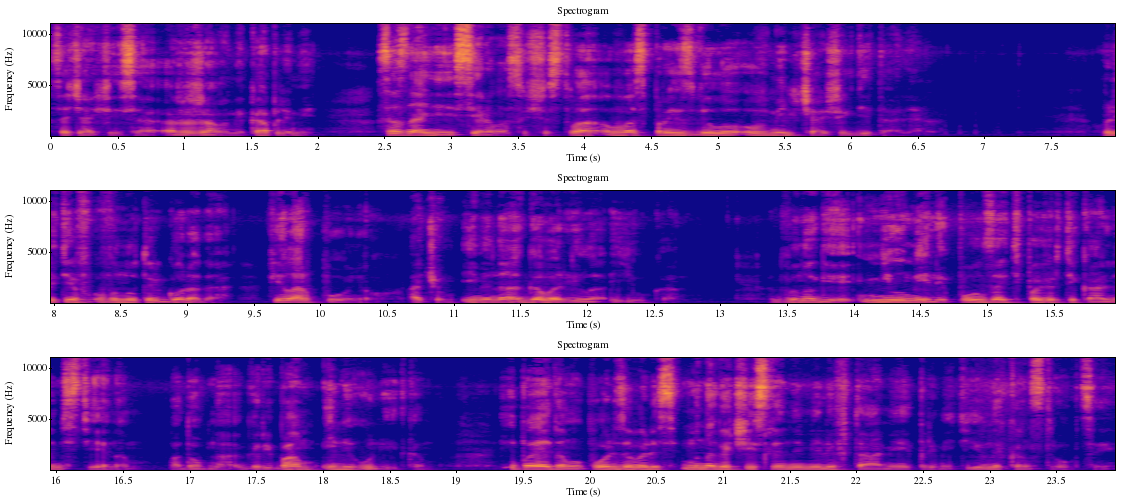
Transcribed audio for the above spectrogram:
сочащийся ржавыми каплями, сознание серого существа воспроизвело в мельчайших деталях. Влетев внутрь города, Филар понял, о чем именно говорила Юка. Двуногие не умели ползать по вертикальным стенам, подобно грибам или улиткам, и поэтому пользовались многочисленными лифтами примитивных конструкций.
